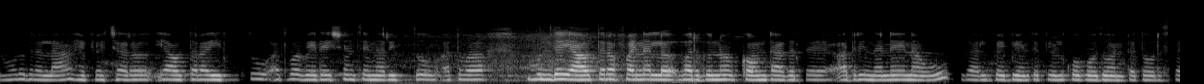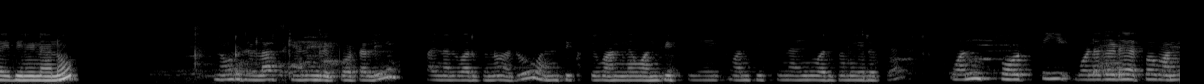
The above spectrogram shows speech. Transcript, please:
ನೋಡಿದ್ರಲ್ಲ ಎಫ್ ಎಚ್ ಆರ್ ಯಾವ ಥರ ಇತ್ತು ಅಥವಾ ವೇರಿಯೇಷನ್ಸ್ ಏನಾರು ಇತ್ತು ಅಥವಾ ಮುಂದೆ ಯಾವ ಥರ ಫೈನಲ್ವರೆಗೂ ಕೌಂಟ್ ಆಗುತ್ತೆ, ಅದರಿಂದನೇ ನಾವು ಗರ್ಲ್ ಬೇಬಿ ಅಂತ ತಿಳ್ಕೊಬೋದು ಅಂತ ತೋರಿಸ್ತಾ ಇದ್ದೀನಿ ನಾನು. ನೋಡಿದ್ರಲ್ಲ ಸ್ಕ್ಯಾನಿಂಗ್ ರಿಪೋರ್ಟಲ್ಲಿ ಫೈನಲ್ವರ್ಗೂ ಅದು one sixty one one fifty eight one fifty ನೈನ್ವರ್ಗು ಇರುತ್ತೆ. ಒನ್ ಫೋರ್ಟಿ ಒಳಗಡೆ ಅಥವಾ ಒನ್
